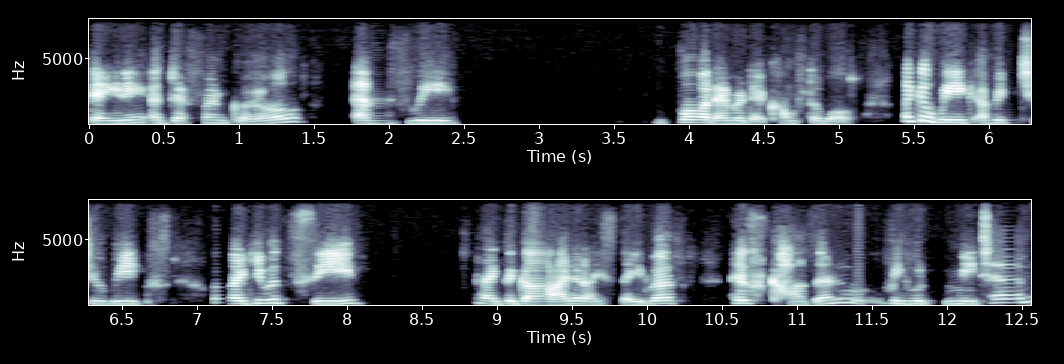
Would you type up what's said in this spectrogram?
dating a different girl every whatever they're comfortable. Like a week every two weeks. Like you would see like the guy that i stayed with his cousin we would meet him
